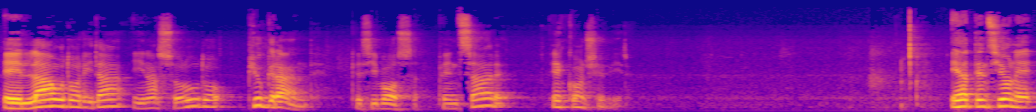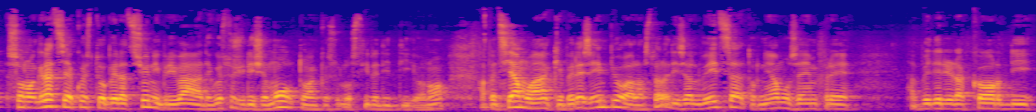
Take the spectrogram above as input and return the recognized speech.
e l'autorità in assoluto più grande che si possa pensare e concepire. E attenzione, sono grazie a queste operazioni private, questo ci dice molto anche sullo stile di Dio, no? Ma pensiamo anche per esempio alla storia di salvezza, torniamo sempre a vedere i raccordi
